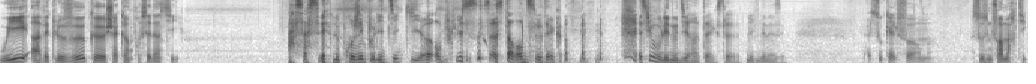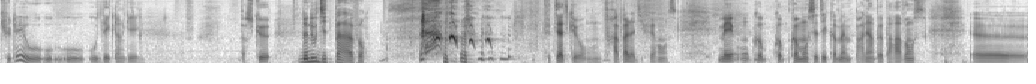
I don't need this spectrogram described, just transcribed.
Oui, avec le vœu que chacun procède ainsi. Ah ça c'est le projet politique qui euh, en plus ça se tord en dessous, d'accord. Est-ce que vous voulez nous dire un texte, euh, Luc Benazé Sous quelle forme? Sous une forme articulée ou, ou- ou- déclinguée Parce que Ne nous dites pas avant. peut-être qu'on ne fera pas la différence. Mais on- comme, comme- comme on s'était quand même parlé un peu par avance, euh,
